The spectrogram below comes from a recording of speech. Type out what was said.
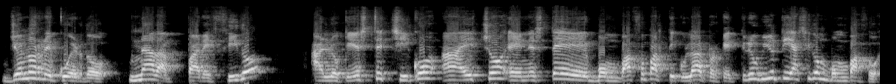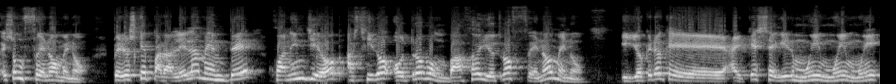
Yo no recuerdo nada parecido a lo que este chico ha hecho en este bombazo particular, porque True Beauty ha sido un bombazo, es un fenómeno, pero es que paralelamente Juan Ingeop ha sido otro bombazo y otro fenómeno. Y yo creo que hay que seguir muy, muy, muy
